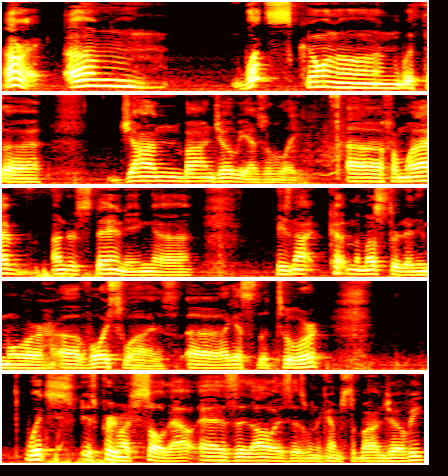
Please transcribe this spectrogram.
All right um, what's going on with uh, Jon Bon Jovi as of late uh, from what I'm understanding, uh, he's not cutting the mustard anymore, uh, voice wise. Uh, I guess the tour, which is pretty much sold out, as it always is when it comes to Bon Jovi.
